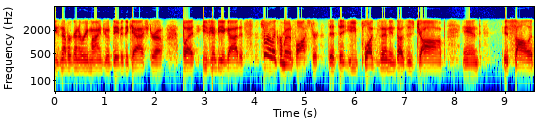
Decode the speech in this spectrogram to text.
He's never going to remind you of David DeCastro. But he's going to be a guy that's sort of like Ramon Foster, that, that he plugs in and does his job and is solid.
